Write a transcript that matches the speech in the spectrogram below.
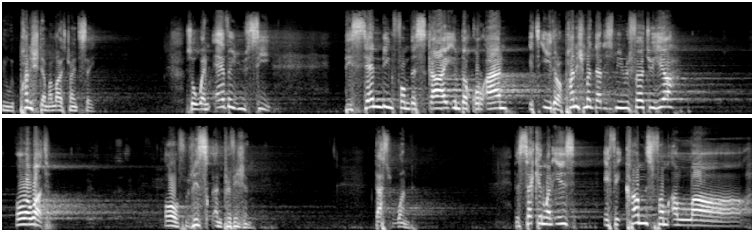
I mean, we punish them, Allah is trying to say. So whenever you see descending from the sky in the Quran, it's either a punishment that is being referred to here, or a what? Of rizq and provision. That's one. The second one is if it comes from Allah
